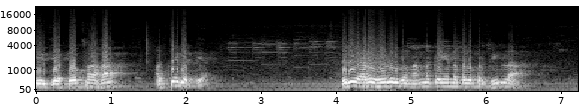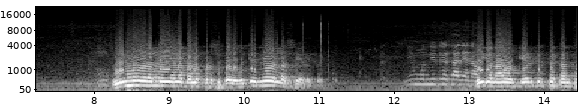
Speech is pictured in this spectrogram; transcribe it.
ಈ ರೀತಿಯ ಪ್ರೋತ್ಸಾಹ ಅತ್ಯಗತ್ಯ. ಇದು ಯಾರು ಹೇಳುವುದು ನನ್ನ ಕೈಯನ್ನು ಬಲಪಡಿಸಿ ಇಲ್ಲ ನಿಮ್ಮೆಲ್ಲರ ಕೈಯನ್ನು ಬಲಪಡಿಸಿಕೊಳ್ಳುವುದಕ್ಕೆ ನೀವೆಲ್ಲ ಸೇರಬೇಕು. ಈಗ ನಾವು ಕೇಳ್ತಿರ್ತಕ್ಕಂಥ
